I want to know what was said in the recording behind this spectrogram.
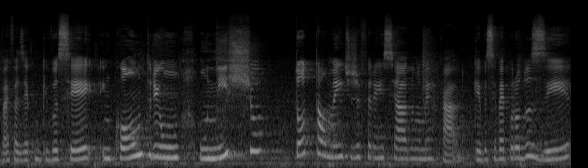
vai fazer com que você encontre um, um nicho totalmente diferenciado no mercado. Porque você vai produzir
